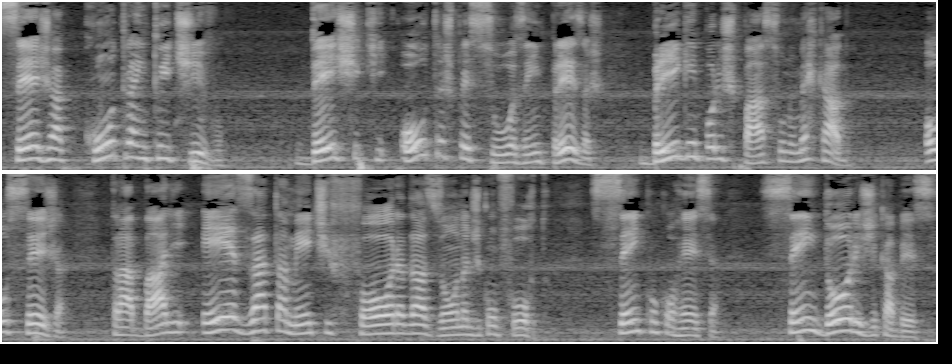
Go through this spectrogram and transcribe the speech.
Seja contraintuitivo. Deixe que outras pessoas e empresas briguem por espaço no mercado. Ou seja, trabalhe exatamente fora da zona de conforto, sem concorrência, sem dores de cabeça,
